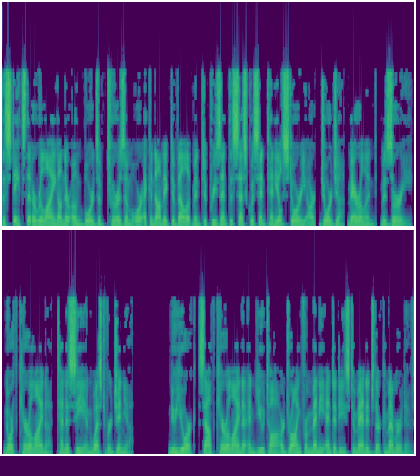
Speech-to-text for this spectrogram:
The states that are relying on their own boards of tourism or economic development to present the sesquicentennial story are, Georgia, Maryland, Missouri, North Carolina, Tennessee and West Virginia. New York, South Carolina and Utah are drawing from many entities to manage their commemoratives.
